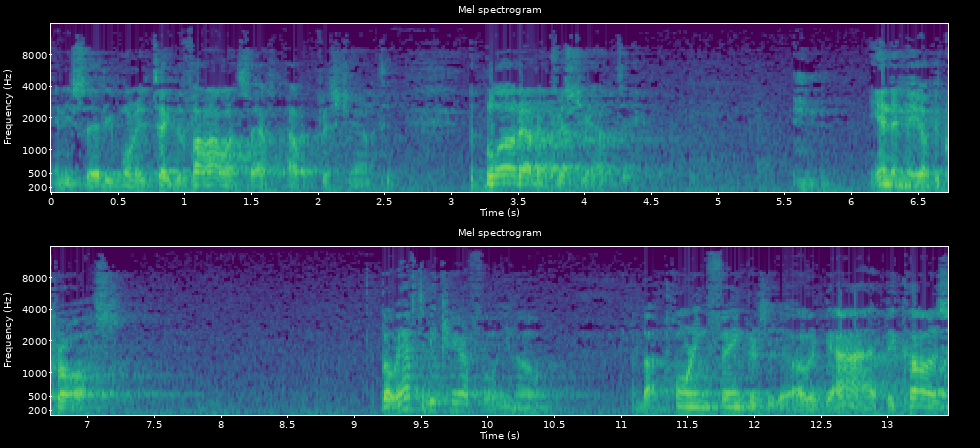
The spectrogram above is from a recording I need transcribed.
And he said he wanted to take the violence out of Christianity, the blood out of Christianity, enemy of the cross. But we have to be careful, you know, about pointing fingers at the other guy because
